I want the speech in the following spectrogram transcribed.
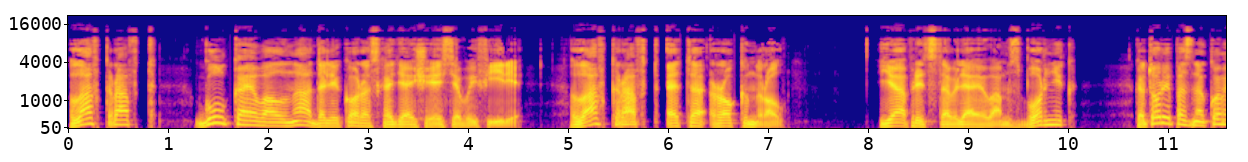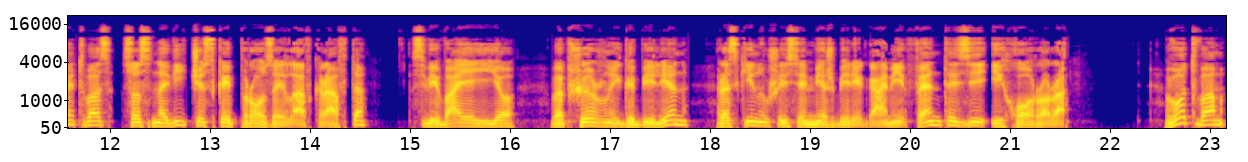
Лавкрафт – гулкая волна, далеко расходящаяся в эфире. Лавкрафт – это рок-н-ролл. Я представляю вам сборник, который познакомит вас с основической прозой Лавкрафта, свивая ее в обширный гобелен, раскинувшийся меж берегами фэнтези и хоррора. Вот вам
